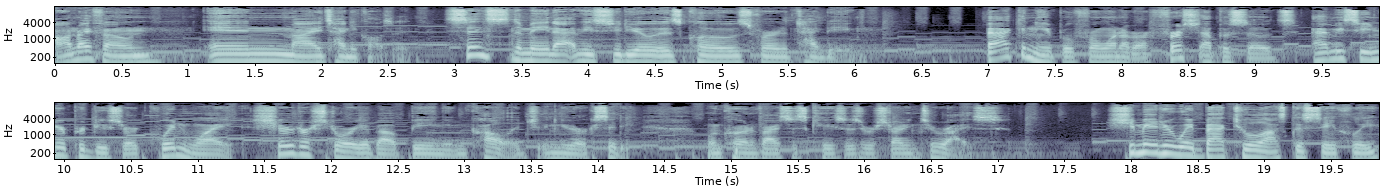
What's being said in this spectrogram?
on my phone in my tiny closet, since the main ATMI studio is closed for the time being. Back in April for one of our first episodes, ATMI senior producer Quinn White shared her story about being in college in New York City when coronavirus cases were starting to rise. She made her way back to Alaska safely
